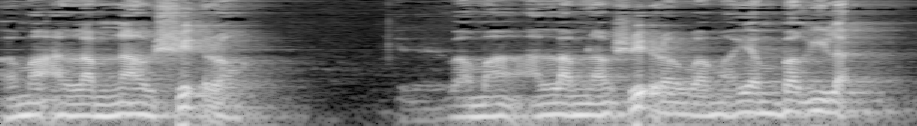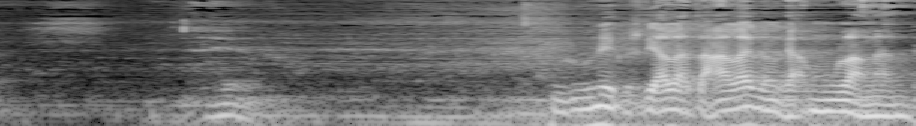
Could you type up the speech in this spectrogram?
Wa alam nau syi'ra. Wa ma alam nau syi'ra wa ma yambagilah. gurune Gusti Allah taala itu enggak mulangan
